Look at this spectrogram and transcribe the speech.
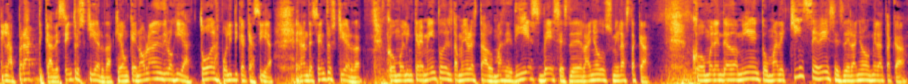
en la práctica de centro izquierda, que aunque no hablan de ideología, todas las políticas que hacía eran de centro izquierda, como el incremento del tamaño del Estado más de 10 veces desde el año 2000 hasta acá, como el endeudamiento más de 15 veces desde el año 2000 hasta acá,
